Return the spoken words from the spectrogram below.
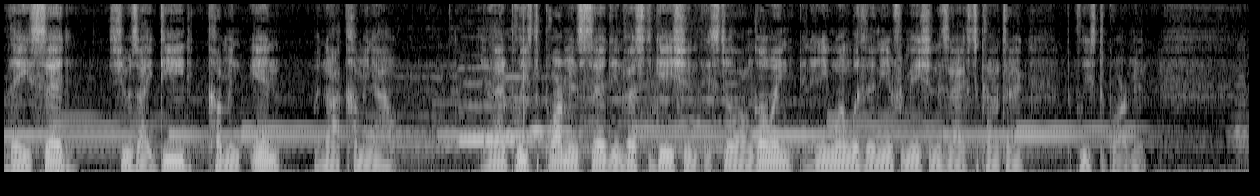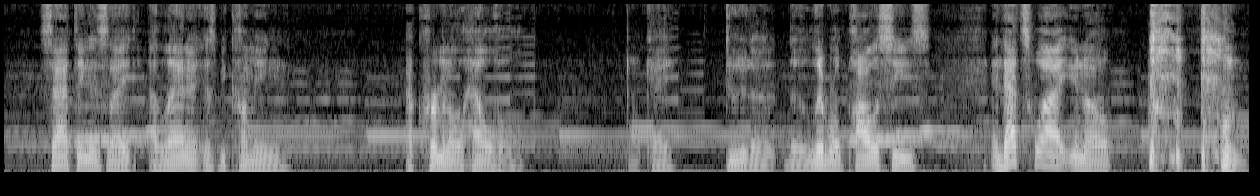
they said she was ID'd coming in, but not coming out. The Atlanta Police Department said the investigation is still ongoing, and anyone with any information is asked to contact the police department. Sad thing is, like, Atlanta is becoming a criminal hellhole. Okay? Due to the, the liberal policies. And that's why, you know,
